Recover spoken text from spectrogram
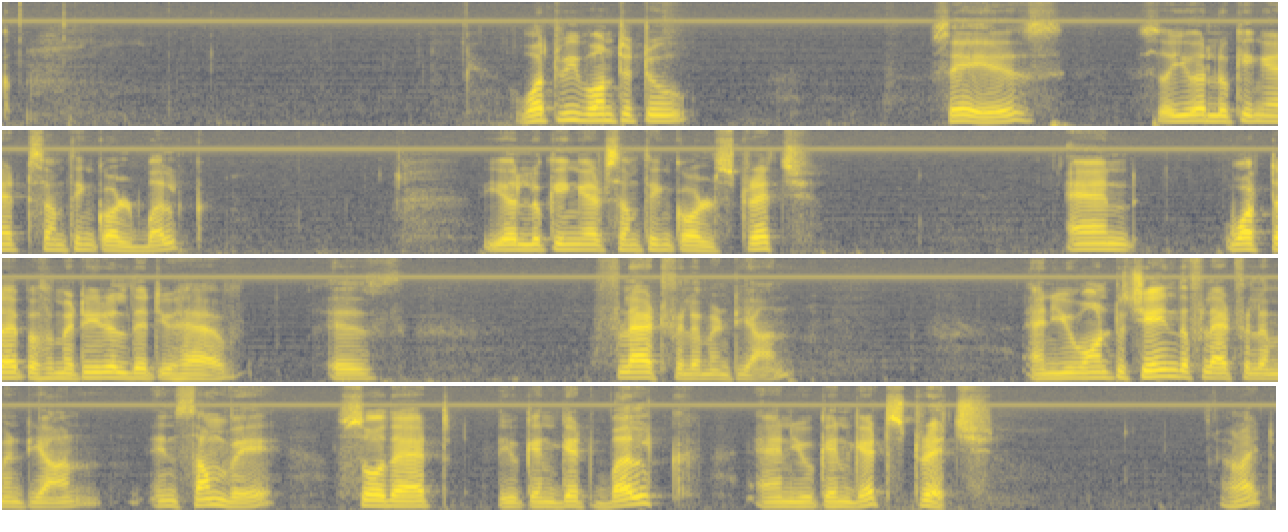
what we wanted to say is, so you are looking at something called bulk, you are looking at something called stretch and what type of a material that you have is flat filament yarn and you want to change the flat filament yarn in some way so that you can get bulk and you can get stretch. All right.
